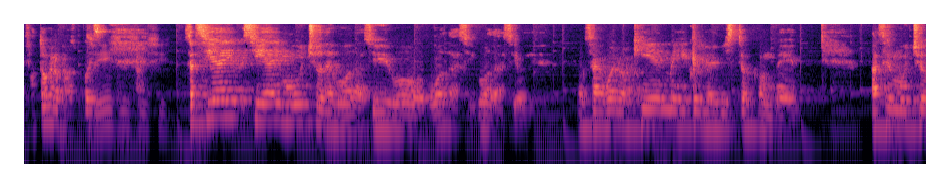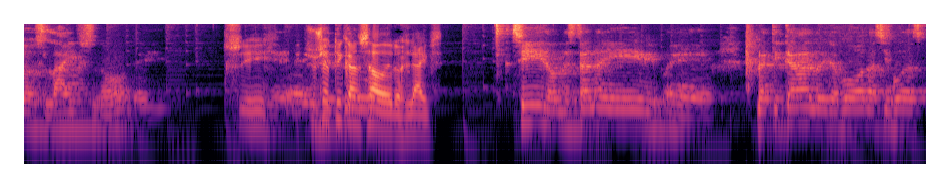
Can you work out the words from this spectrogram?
fotógrafos, pues. sí, sí, sí, sí. O sea, sí hay, sí hay mucho de bodas, sí, oh, bodas y bodas. y- o sea, bueno, aquí en México yo he visto donde hacen muchos lives, ¿no? Sí. Yo ya estoy cansado de los lives. Sí, donde están ahí eh, platicando y de bodas y bodas.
